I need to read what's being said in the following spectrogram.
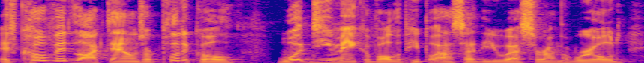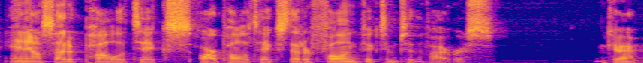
If COVID lockdowns are political, what do you make of all the people outside the US, around the world, and outside of politics, our politics, that are falling victim to the virus? Okay.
